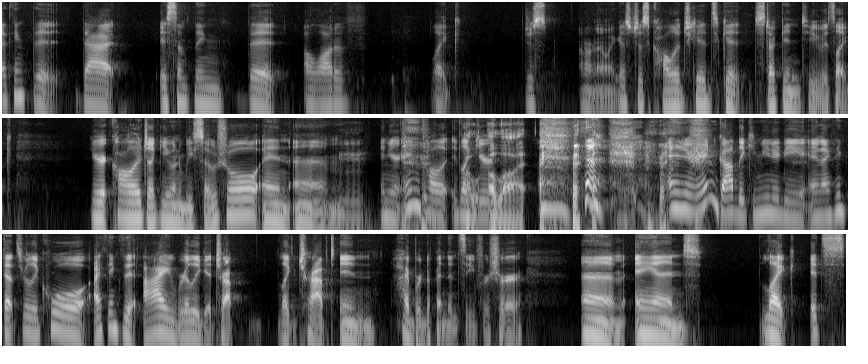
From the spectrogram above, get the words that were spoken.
I think that that is something that a lot of like just I don't know, I guess just college kids get stuck into is like you're at college like you want to be social and um and you're in college like a, you're a lot. and you're in godly community and I think that's really cool. I think that I really get trapped like trapped in hyper dependency for sure. Um and like it's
